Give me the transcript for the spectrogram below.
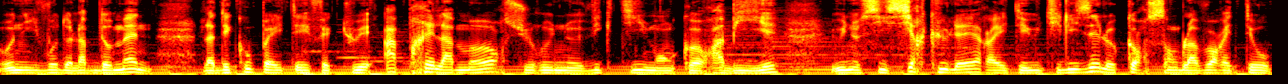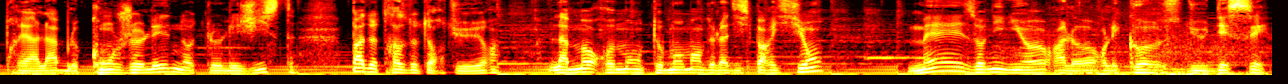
au niveau de l'abdomen. La découpe a été effectuée après la mort sur une victime encore habillée. Une scie circulaire a été utilisée. Le corps semble avoir été au préalable congelé, note le légiste. Pas de traces de torture. La mort remonte au moment de la disparition, mais on ignore alors les causes du décès.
